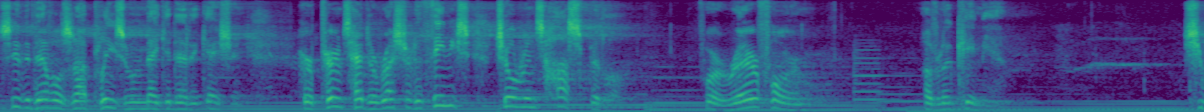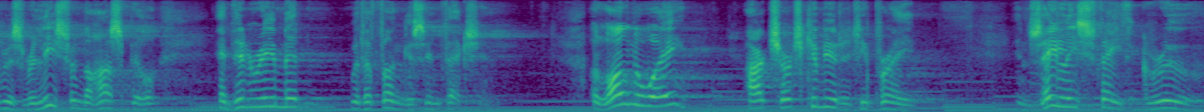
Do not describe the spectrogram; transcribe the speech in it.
see, the devil's not pleased when we make a dedication. Her parents had to rush her to Phoenix Children's Hospital for a rare form of leukemia. She was released from the hospital and then readmitted with a fungus infection. Along the way, our church community prayed, and Zailey's faith grew.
